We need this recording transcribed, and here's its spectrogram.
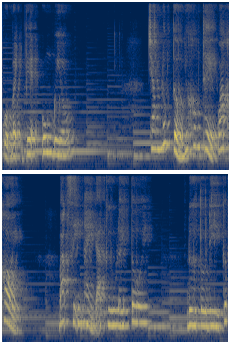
của bệnh viện ung biếu. Trong lúc tưởng như không thể qua khỏi, bác sĩ này đã cứu lấy tôi, đưa tôi đi cấp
